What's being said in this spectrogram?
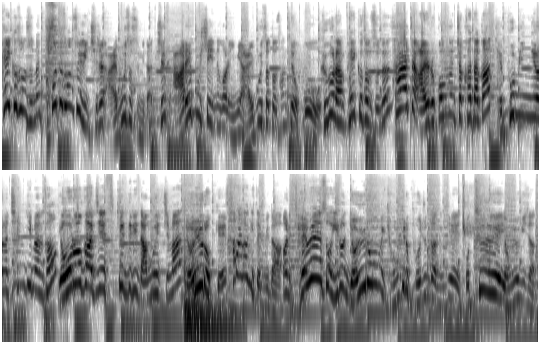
페이커 선수는 커즈 선수의 위치를 알고 있었습니다. 즉 아래 부시에 있는 걸 이미 알고 있었던 상태였고 그걸 한 페이커 선수는 살짝 아래로 꺾는 척 하다가 대포 미니언을 챙기면서 여러 가지의 스킬들이 난무했지만 여유롭게 살아가게 됩니다. 아니 대회에서 이런 여유로움의 경기를 보여준다는 게 보트의 영역이지 않나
